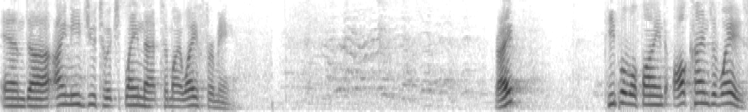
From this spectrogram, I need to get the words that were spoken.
And uh, I need you to explain that to my wife for me. right? People will find all kinds of ways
